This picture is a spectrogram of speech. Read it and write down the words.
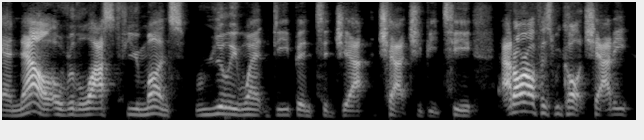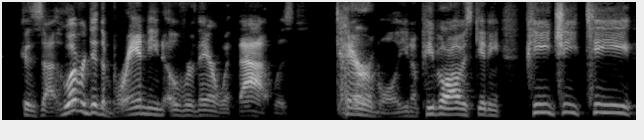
and now, over the last few months, really went deep into Chat, Chat GPT. At our office, we call it Chatty because uh, whoever did the branding over there with that was terrible. You know, people are always getting PGT,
